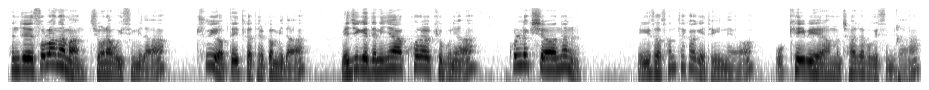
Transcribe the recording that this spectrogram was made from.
현재 솔라나만 지원하고 있습니다. 추후에 업데이트가 될 겁니다. 매직 에덴이냐 코랄 큐브냐 콜렉션을 여기서 선택하게 돼 있네요. OKB에 한번 찾아보겠습니다.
